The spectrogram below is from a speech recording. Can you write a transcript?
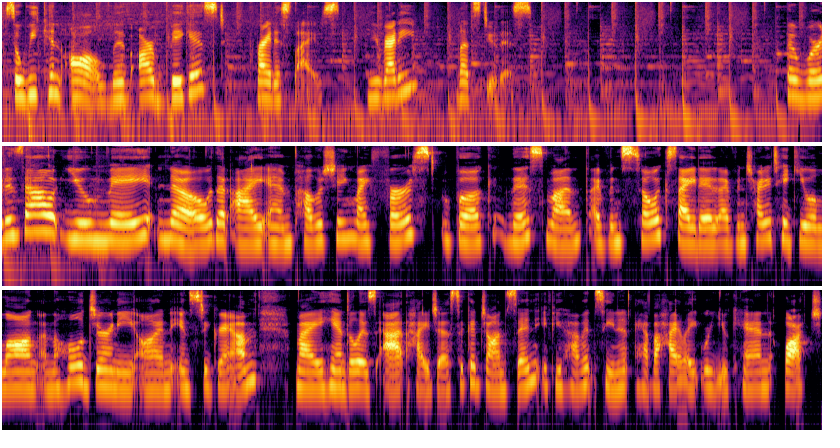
so we can all live our biggest, brightest lives. You ready? Let's do this. The word is out. You may know that I am publishing my first book this month. I've been so excited. I've been trying to take you along on the whole journey on Instagram. My handle is at Hi Jessica Johnson. If you haven't seen it, I have a highlight where you can watch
